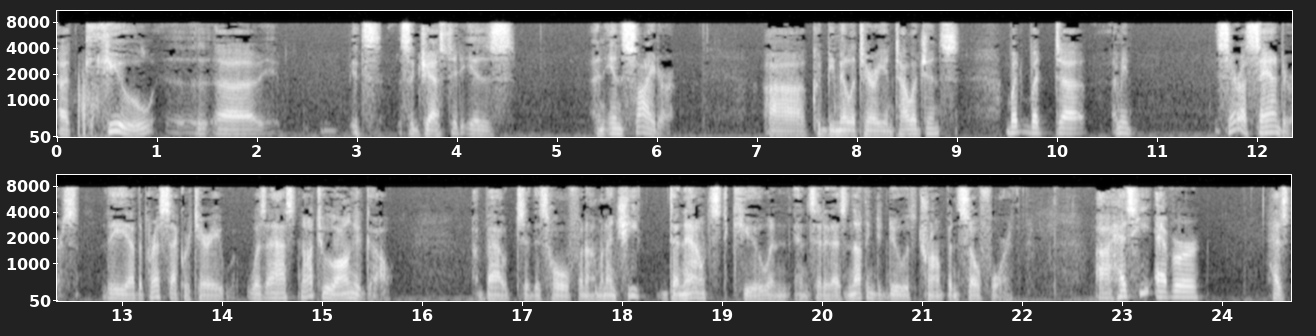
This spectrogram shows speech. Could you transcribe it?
uh, Q, uh, it's suggested, is an insider. Uh, could be military intelligence, but but uh, I mean, Sarah Sanders, the uh, the press secretary was asked not too long ago about uh, this whole phenomenon. She denounced Q and, and said it has nothing to do with Trump and so forth. Uh, has he ever, has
